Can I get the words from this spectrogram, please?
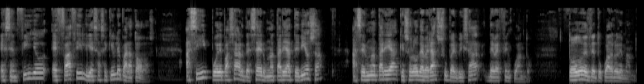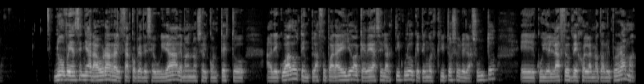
es sencillo, es fácil y es asequible para todos. Así puede pasar de ser una tarea tediosa a ser una tarea que solo deberás supervisar de vez en cuando todo desde tu cuadro de mando. No os voy a enseñar ahora a realizar copias de seguridad, además no sé el contexto adecuado, te emplazo para ello a que veas el artículo que tengo escrito sobre el asunto, eh, cuyo enlace os dejo en las notas del programa.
